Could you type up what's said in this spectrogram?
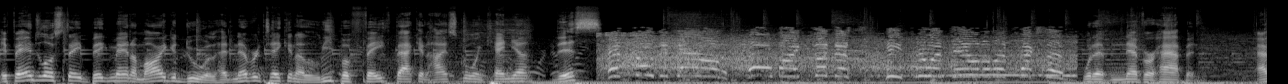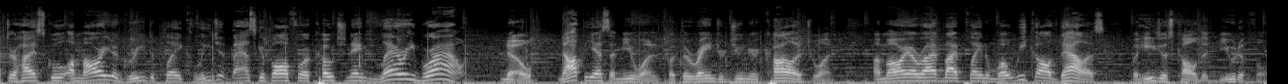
If Angelo State big man Omari Gudul had never taken a leap of faith back in high school in Kenya, this and throws it down. Oh my goodness, he threw it down over Texas. would have never happened. After high school, Omari agreed to play collegiate basketball for a coach named Larry Brown. No, not the SMU one, but the Ranger Junior College one. Omari arrived by plane in what we call Dallas, but he just called it beautiful.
